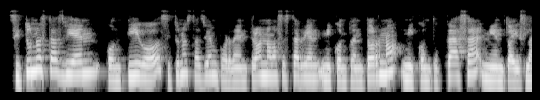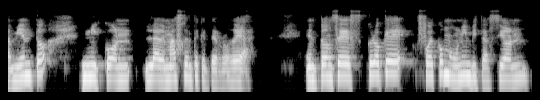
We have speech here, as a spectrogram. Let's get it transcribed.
Si tú no estás bien contigo, si tú no estás bien por dentro, no vas a estar bien ni con tu entorno, ni con tu casa, ni en tu aislamiento, ni con la demás gente que te rodea. Entonces, creo que fue como una invitación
